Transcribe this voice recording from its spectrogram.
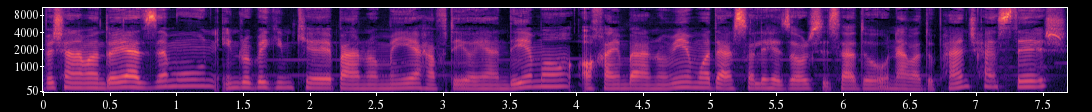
به شنوندای عزیزمون این رو بگیم که برنامه هفته آینده ما آخرین برنامه ما در سال 1395 هستش.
